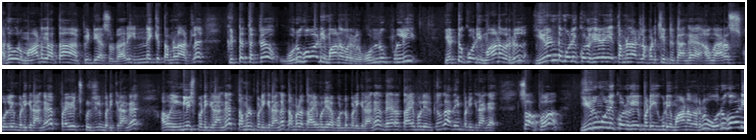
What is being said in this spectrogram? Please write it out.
அதை ஒரு மாடலாக தான் பிடிஆர் சொல்கிறாரு இன்றைக்கு தமிழ்நாட்டில் கிட்டத்தட்ட ஒரு கோடி மாணவர்கள் ஒன்று புள்ளி எட்டு கோடி மாணவர்கள் இரண்டு மொழி கொள்கைகளை தமிழ்நாட்டில் படிச்சுட்டு இருக்காங்க. அவங்க அரசு ஸ்கூல்லையும் படிக்கிறாங்க பிரைவேட் ஸ்கூல்ஸ்லையும் படிக்கிறாங்க அவங்க இங்கிலீஷ் படிக்கிறாங்க தமிழ் படிக்கிறாங்க தமிழை தாய்மொழியாக கொண்டு படிக்கிறாங்க வேற தாய்மொழி இருக்கவங்க அதையும் படிக்கிறாங்க. ஸோ அப்போ இருமொழி கொள்கையை படிக்கக்கூடிய மாணவர்கள் ஒரு கோடி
